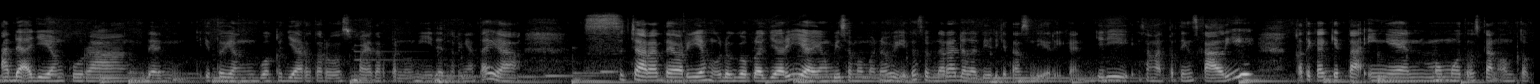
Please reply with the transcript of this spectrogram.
ada aja yang kurang dan itu yang gue kejar terus supaya terpenuhi. Dan ternyata ya secara teori yang udah gue pelajari ya yang bisa memenuhi itu sebenarnya adalah diri kita sendiri kan. Jadi sangat penting sekali ketika kita ingin memutuskan untuk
